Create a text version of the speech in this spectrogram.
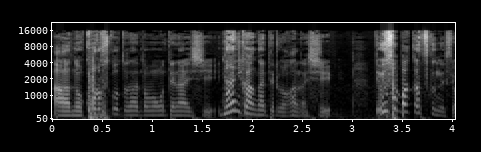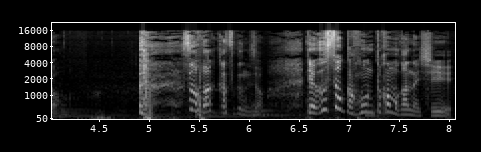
あの、殺すことなんとも思ってないし、何考えてるかわかんないし、で、嘘ばっかつくんですよ。嘘ばっかつくんですよ。で、嘘か本当かもわかんないし、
